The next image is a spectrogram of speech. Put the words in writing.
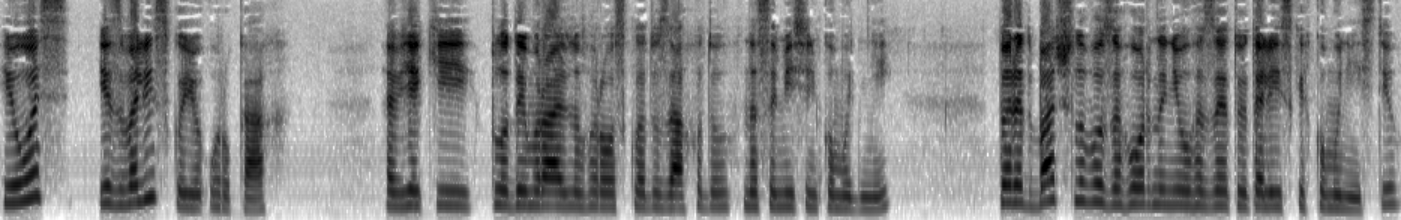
І ось із валізкою у руках, в якій плоди морального розкладу заходу на самісінькому дні, передбачливо загорнені у газету італійських комуністів,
